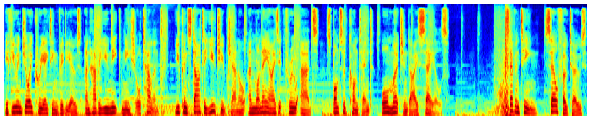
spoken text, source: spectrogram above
If you enjoy creating videos and have a unique niche or talent, you can start a YouTube channel and monetize it through ads, sponsored content, or merchandise sales. 17. Sell photos.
